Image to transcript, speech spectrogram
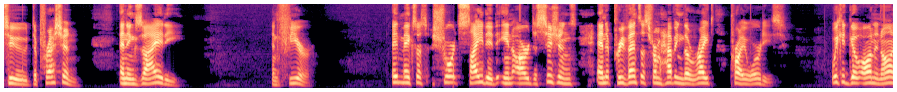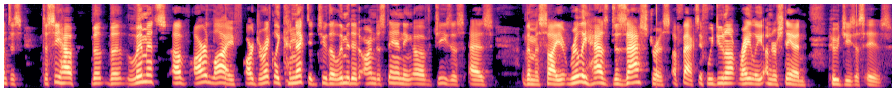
to depression and anxiety and fear. It makes us short sighted in our decisions and it prevents us from having the right priorities. We could go on and on to, to see how the, the limits of our life are directly connected to the limited understanding of Jesus as the Messiah. It really has disastrous effects if we do not rightly understand who Jesus is.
